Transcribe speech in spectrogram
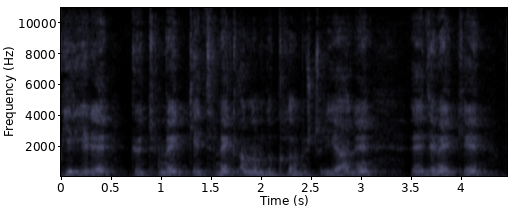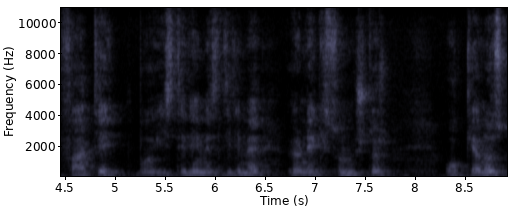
bir yere götürmek, getirmek anlamında kullanmıştır. Yani e, demek ki Fatih bu istediğimiz dilime örnek sunmuştur. Okyanus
